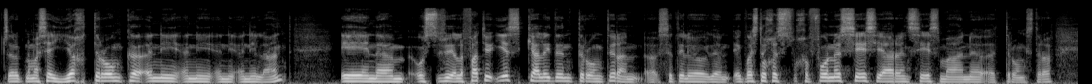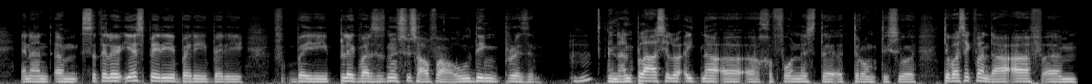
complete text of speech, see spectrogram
sal ek nou maar sê jeugtronke in die in die in die in die land. En ehm um, ons so hulle vat jou eers Caledon tronk toe dan uh, sit hulle dan ek was toe gefonde 6 jaar en 6 maande 'n uh, tronkstraf en dan ehm um, sit hulle eers by die by die by die by die plek waar dit is nou soos half 'n holding prison. Mm -hmm. En dan plaas hulle uit na 'n uh, 'n gevonneste 'n tronk toe. So toe was ek van daar af ehm um,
